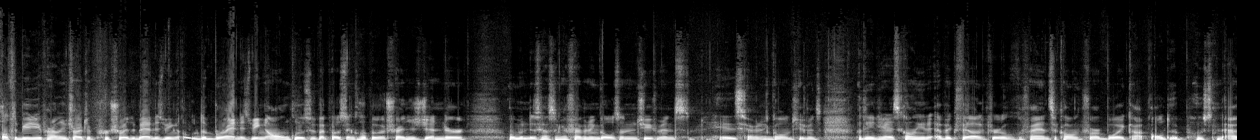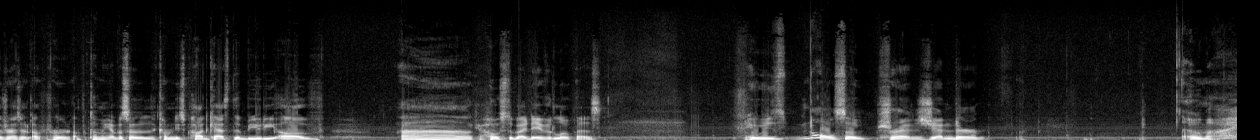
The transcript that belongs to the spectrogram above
Ulta Beauty apparently tried to portray the band as being the brand as being all inclusive by posting a clip of a transgender woman discussing her feminine goals and achievements, his feminine goals and achievements. But the internet is calling it an epic fail, and critical fans are calling for a boycott. Ulta posted an advertisement for an upcoming episode of the company's podcast, The Beauty of, ah, okay, hosted by David Lopez, who is also transgender. Oh my.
